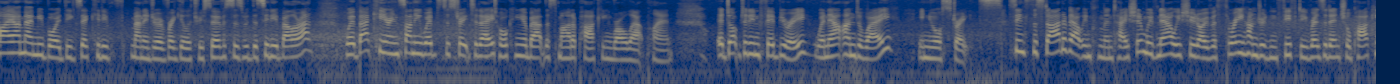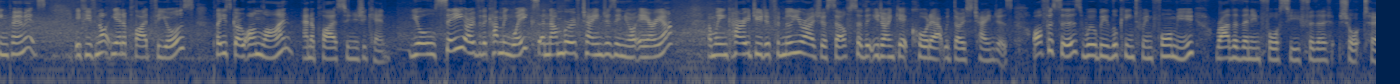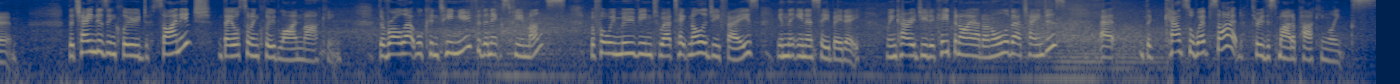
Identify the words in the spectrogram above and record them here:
Hi, I'm Amy Boyd, the Executive Manager of Regulatory Services with the City of Ballarat. We're back here in sunny Webster Street today talking about the Smarter Parking Rollout Plan. Adopted in February, we're now underway in your streets. Since the start of our implementation, we've now issued over 350 residential parking permits. If you've not yet applied for yours, please go online and apply as soon as you can. You'll see over the coming weeks a number of changes in your area and we encourage you to familiarise yourself so that you don't get caught out with those changes. Officers will be looking to inform you rather than enforce you for the short term. The changes include signage, they also include line marking. The rollout will continue for the next few months before we move into our technology phase in the inner CBD. We encourage you to keep an eye out on all of our changes at the council website through the Smarter Parking links.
